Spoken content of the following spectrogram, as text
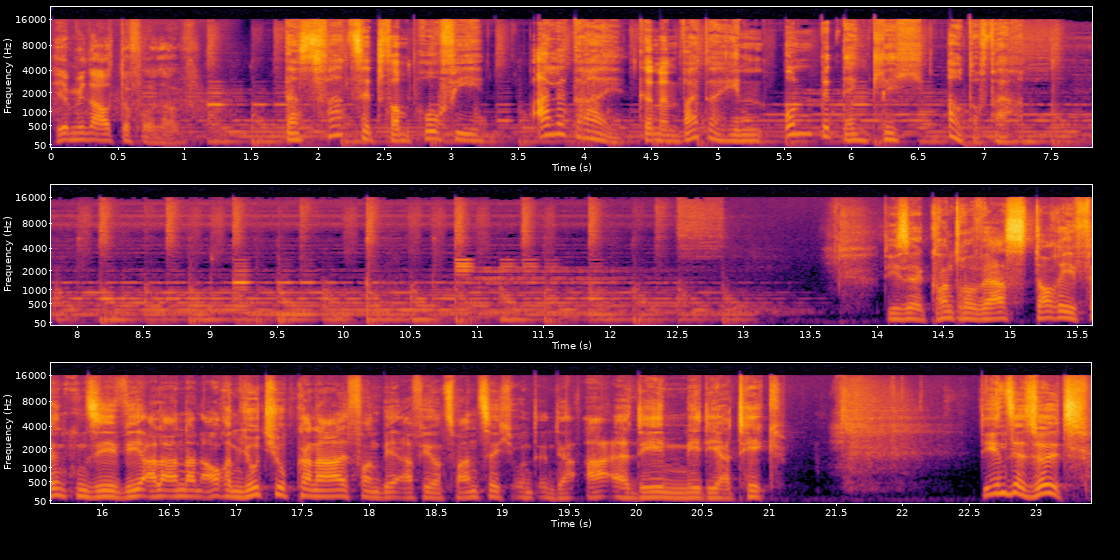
hör mit dem Autofahren auf. Das Fazit vom Profi: Alle drei können weiterhin unbedenklich Auto fahren. Diese Kontrovers-Story finden Sie wie alle anderen auch im YouTube-Kanal von BR24 und in der ARD-Mediathek. Die Insel Sylt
